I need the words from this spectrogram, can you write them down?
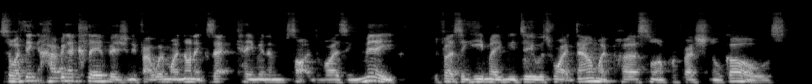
so I think having a clear vision, in fact, when my non exec came in and started advising me, the first thing he made me do was write down my personal and professional goals.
